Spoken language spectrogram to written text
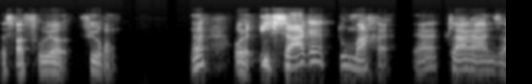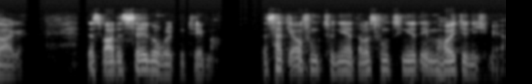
Das war früher Führung. Ne? Oder ich sage, du mache. Ja, klare Ansage. Das war dasselbe Rückenthema. Das hat ja auch funktioniert, aber es funktioniert eben heute nicht mehr.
